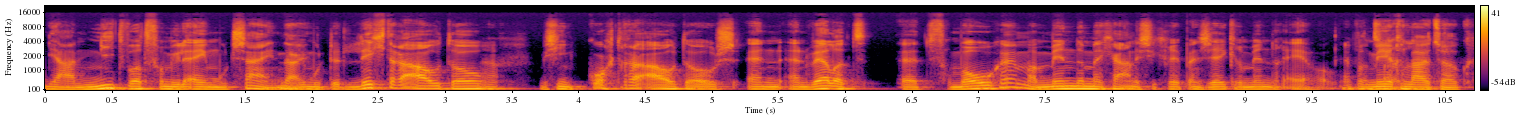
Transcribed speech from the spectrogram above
ja, niet wat Formule 1 moet zijn. Nee. Je moet een lichtere auto, Ja. misschien kortere auto's en, en wel het, het vermogen, maar minder mechanische grip en zeker minder aero. En wat meer geluid ook.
